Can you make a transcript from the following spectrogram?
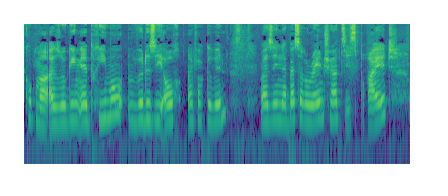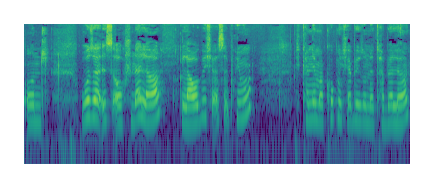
guck mal, also gegen El Primo würde sie auch einfach gewinnen, weil sie eine bessere Range hat. Sie ist breit und Rosa ist auch schneller, glaube ich, als El Primo. Ich kann ja mal gucken, ich habe hier so eine Tabelle.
